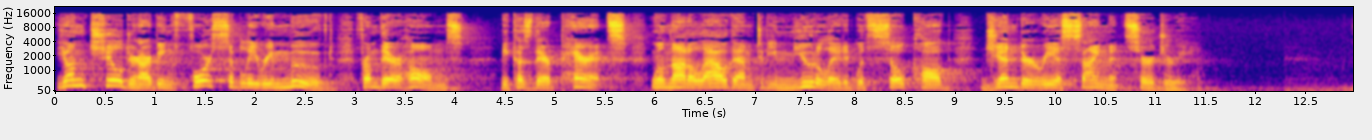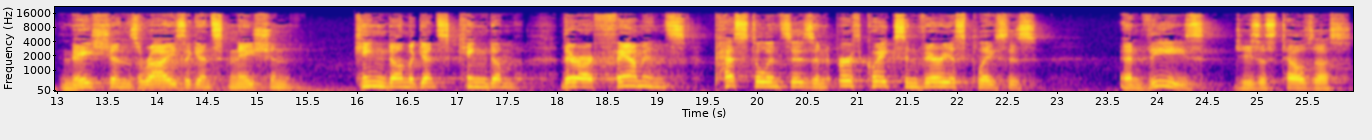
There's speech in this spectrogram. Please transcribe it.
Young children are being forcibly removed from their homes because their parents will not allow them to be mutilated with so called gender reassignment surgery. Nations rise against nation, kingdom against kingdom. There are famines, pestilences, and earthquakes in various places. And these, Jesus tells us,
